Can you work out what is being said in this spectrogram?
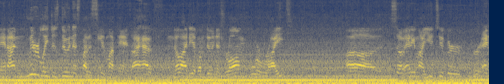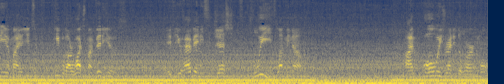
And I'm literally just doing this by the seat of my pants. I have no idea if I'm doing this wrong or right. Uh, so any of my YouTuber or any of my YouTube people that are watching my videos, if you have any suggestions, please let me know. I'm always ready to learn more.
